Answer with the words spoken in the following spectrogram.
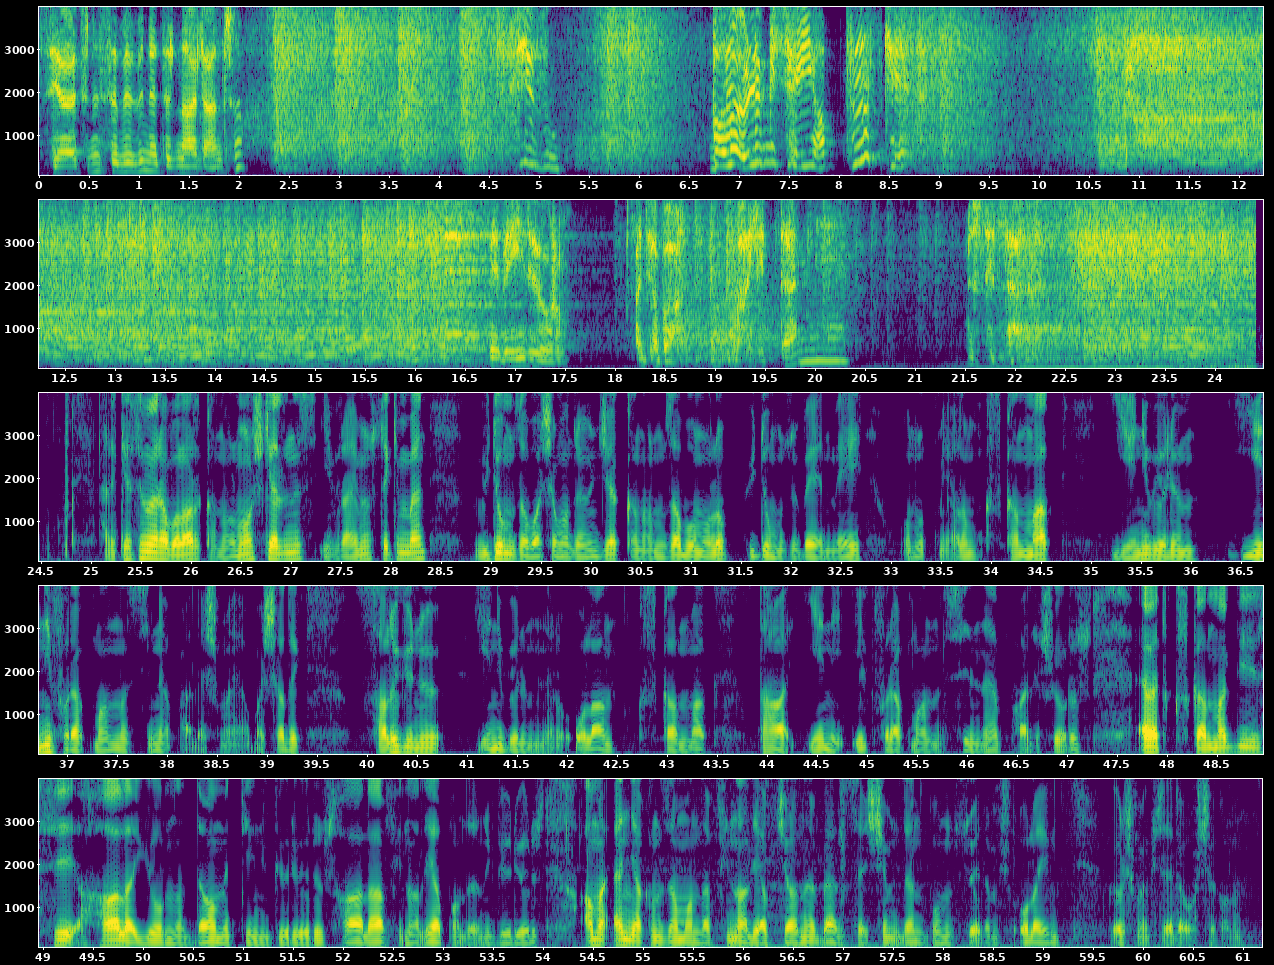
Ziyaretinin sebebi nedir Nalan'cığım? Siz bana öyle bir şey yaptınız ki. Bebeği diyorum. Acaba Halit'ten mi? Nusret'ten mi? Herkese merhabalar kanalıma hoş geldiniz İbrahim Öztekin ben videomuza başlamadan önce kanalımıza abone olup videomuzu beğenmeyi unutmayalım. Kıskanmak yeni bölüm yeni fragmanla sizinle paylaşmaya başladık. Salı günü yeni bölümleri olan kıskanmak daha yeni ilk fragmanını sizinle paylaşıyoruz. Evet Kıskanmak dizisi hala yoluna devam ettiğini görüyoruz. Hala final yapmadığını görüyoruz. Ama en yakın zamanda final yapacağını ben size şimdiden bunu söylemiş olayım. Görüşmek üzere hoşçakalın.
